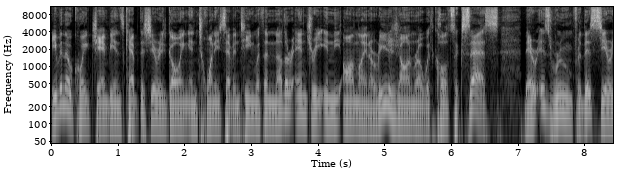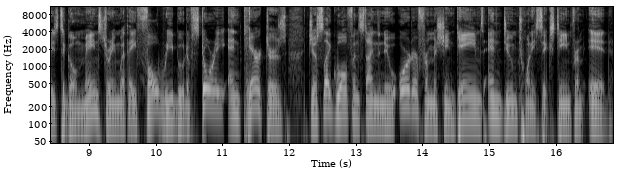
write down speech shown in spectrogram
Even though Quake Champions kept the series going in 2017 with another entry in the online arena genre with cult success, there is room for this series to go mainstream with a full reboot of story and characters, just like Wolfenstein The New Order from Machine Games and Doom 2016 from id.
